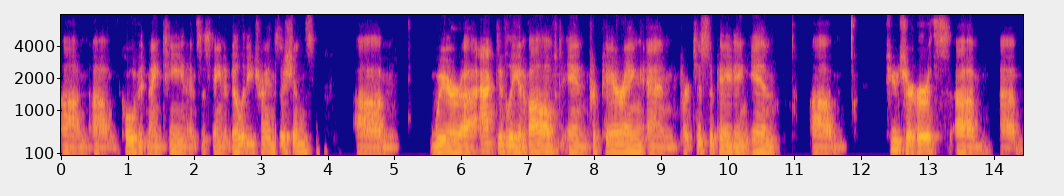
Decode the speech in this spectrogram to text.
on um, COVID-19 and sustainability transitions. Um, we're uh, actively involved in preparing and participating in um, Future Earth's um, um,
